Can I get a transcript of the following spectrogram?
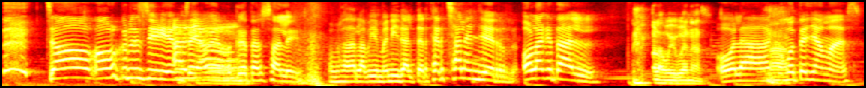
Chao, vamos con el siguiente. A ver qué tal sale. Vamos a dar la bienvenida al tercer Challenger. Hola, ¿qué tal? Hola, muy buenas. Hola, Ah. ¿cómo te llamas?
